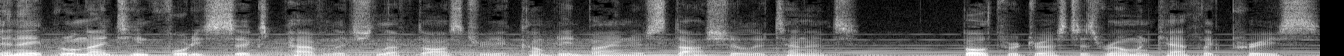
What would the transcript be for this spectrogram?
In April 1946, Pavelic left Austria accompanied by an Ustasha lieutenant. Both were dressed as Roman Catholic priests.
